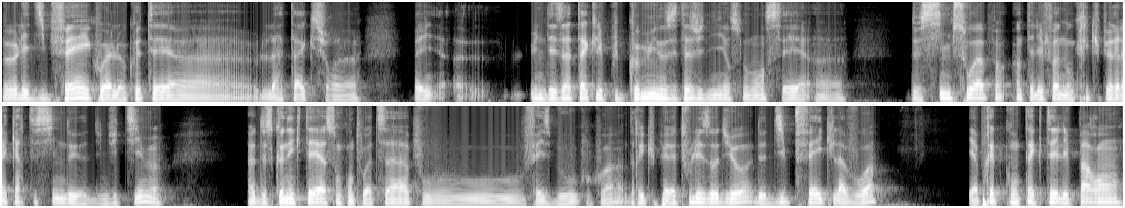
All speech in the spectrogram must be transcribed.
Peu les deepfakes, quoi, le côté, euh, l'attaque sur. euh, une, euh, une des attaques les plus communes aux États-Unis en ce moment, c'est euh, de SIM swap un téléphone, donc récupérer la carte SIM d'une victime, euh, de se connecter à son compte WhatsApp ou Facebook ou quoi, de récupérer tous les audios, de deepfake la voix, et après de contacter les parents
